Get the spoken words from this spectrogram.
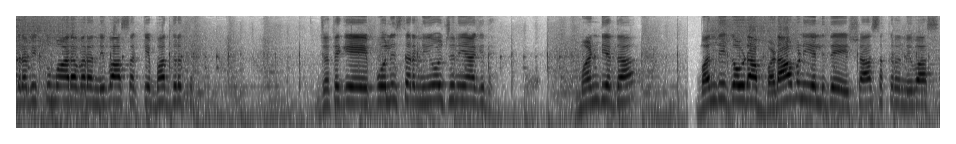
ರವಿಕುಮಾರ್ ಅವರ ನಿವಾಸಕ್ಕೆ ಭದ್ರತೆ. ಜೊತೆಗೆ ಪೊಲೀಸರ ನಿಯೋಜನೆಯಾಗಿದೆ. ಮಂಡ್ಯದ ಬಂದಿಗೌಡ ಬಡಾವಣೆಯಲ್ಲಿದೆ ಶಾಸಕರ ನಿವಾಸ.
